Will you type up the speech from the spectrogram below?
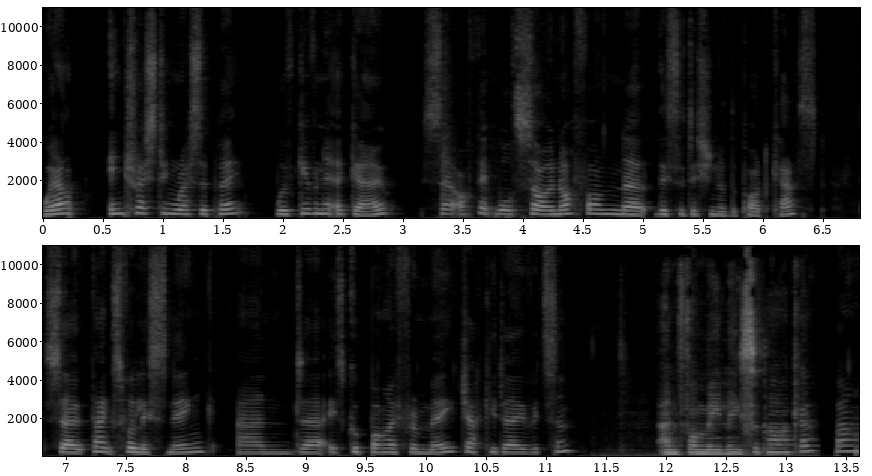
Well, interesting recipe. We've given it a go. So I think we'll sign off on uh, this edition of the podcast. So thanks for listening, and uh, it's goodbye from me, Jacqui Davidson. And from me, Lisa Parker. Bye.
